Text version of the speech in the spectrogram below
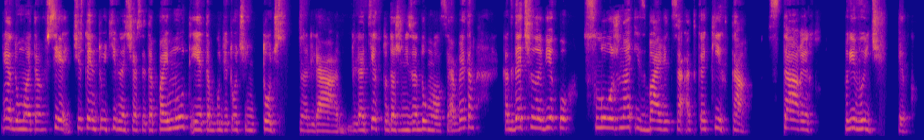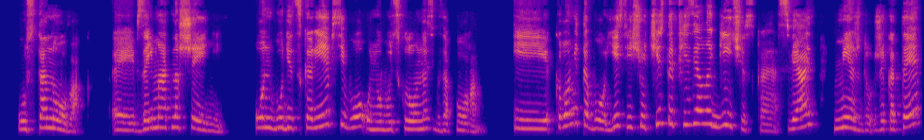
Я думаю, это все чисто интуитивно сейчас это поймут, и это будет очень точно для, для тех, кто даже не задумывался об этом. Когда человеку сложно избавиться от каких-то старых привычек, установок, э, взаимоотношений, он будет, скорее всего, у него будет склонность к запорам. И кроме того, есть еще чисто физиологическая связь между ЖКТ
